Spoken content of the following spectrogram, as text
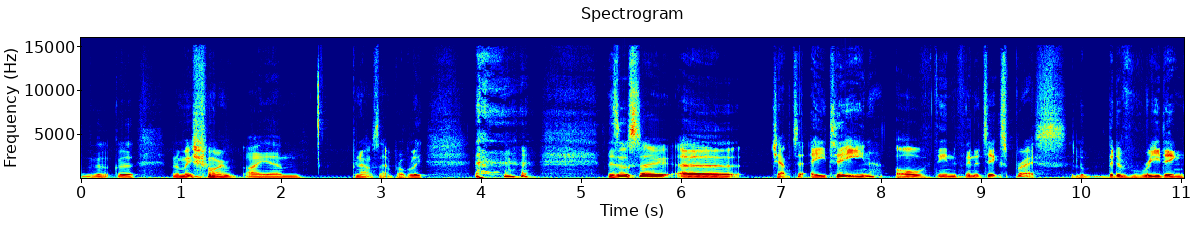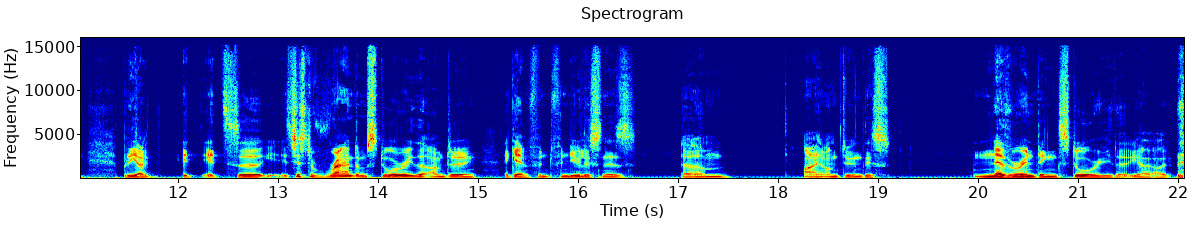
Got to make sure I, I um, pronounce that properly. There's also uh, chapter 18 of the Infinity Express. A bit of reading, but yeah, it, it's uh, it's just a random story that I'm doing. Again, for, for new listeners, um, I, I'm doing this never-ending story that you know. I,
